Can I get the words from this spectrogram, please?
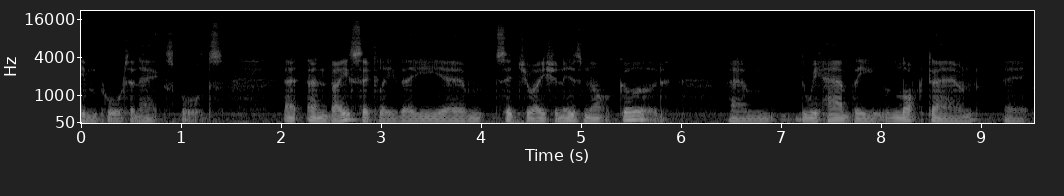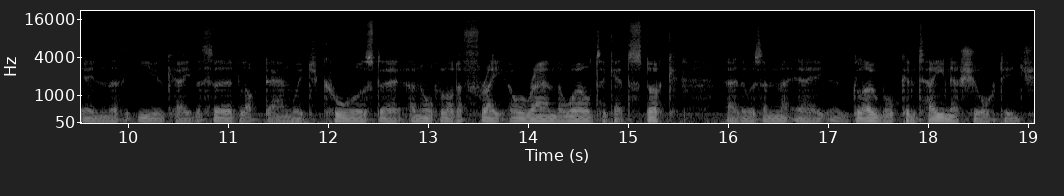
import and exports. Basically, the um, situation is not good. Um, we had the lockdown uh, in the UK, the third lockdown, which caused uh, an awful lot of freight all around the world to get stuck. Uh, there was a, a global container shortage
